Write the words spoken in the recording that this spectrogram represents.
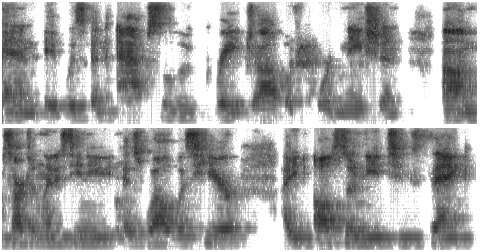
and it was an absolute great job of coordination. Um, Sergeant Landicini as well was here. I also need to thank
